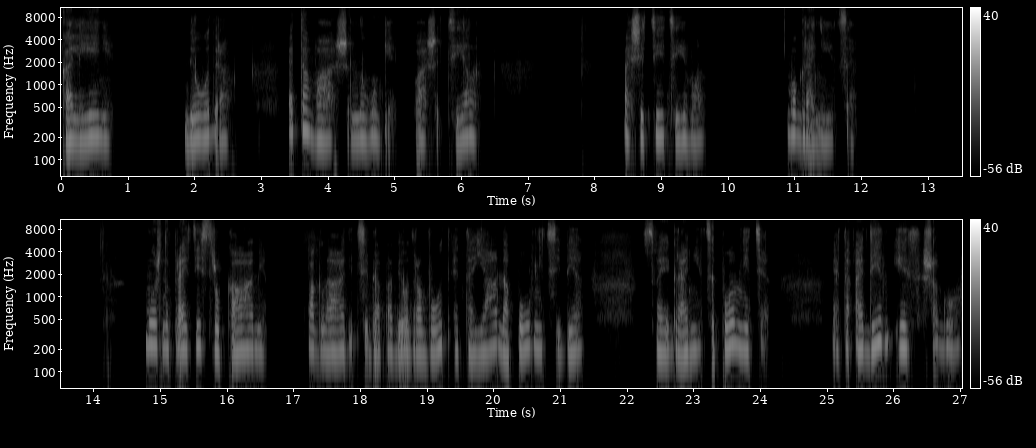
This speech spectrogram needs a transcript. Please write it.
колени, бедра. Это ваши ноги, ваше тело. Ощутите его, его границы. Можно пройтись руками, погладить себя по бедрам. Вот это я, напомнить себе свои границы. Помните, это один из шагов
